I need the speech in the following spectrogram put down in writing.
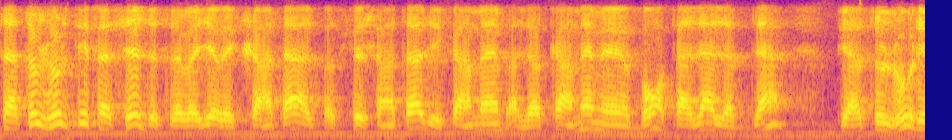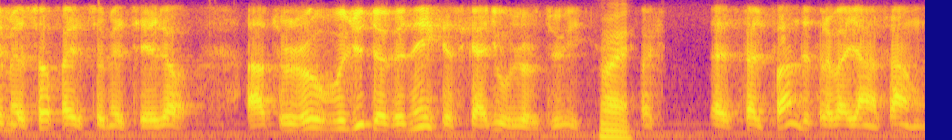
Ça a toujours été facile de travailler avec Chantal parce que Chantal est quand même, elle a quand même un bon talent là-dedans. Puis elle a toujours aimé ça faire ce métier-là. Elle a toujours voulu devenir ce qu'elle est aujourd'hui. Ouais. C'était le fun de travailler ensemble.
